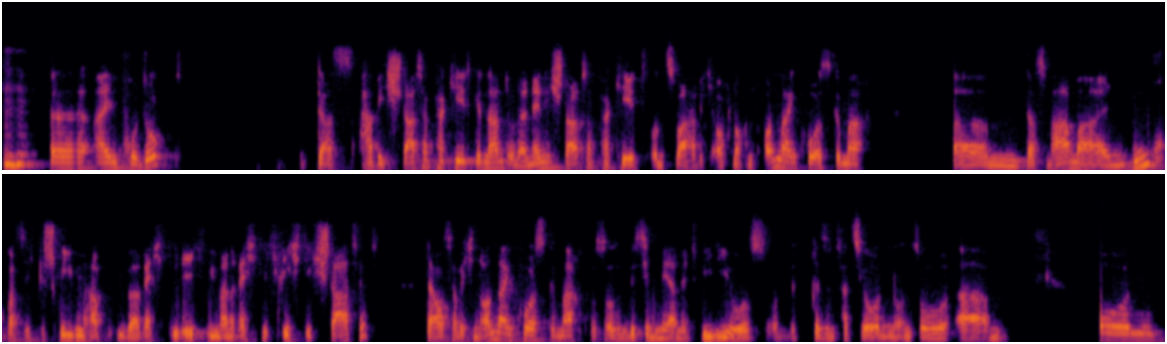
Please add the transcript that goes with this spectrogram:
Mhm. Äh, ein Produkt, das habe ich Starterpaket genannt oder nenne ich Starterpaket. Und zwar habe ich auch noch einen Online-Kurs gemacht. Ähm, das war mal ein Buch, was ich geschrieben habe über rechtlich, wie man rechtlich richtig startet. Daraus habe ich einen Online-Kurs gemacht, was also ein bisschen mehr mit Videos und mit Präsentationen und so. Ähm, und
